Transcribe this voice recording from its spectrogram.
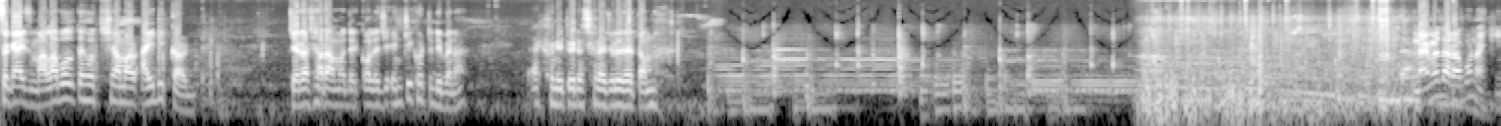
সো গাইজ মালা বলতে হচ্ছে আমার আইডি কার্ড, যেটা ছাড়া আমাদের কলেজে এন্ট্রি করতে দিবে না। এখনই তো এটা ছাড়া চলে যেতাম। নেমে দাঁড়াবো নাকি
